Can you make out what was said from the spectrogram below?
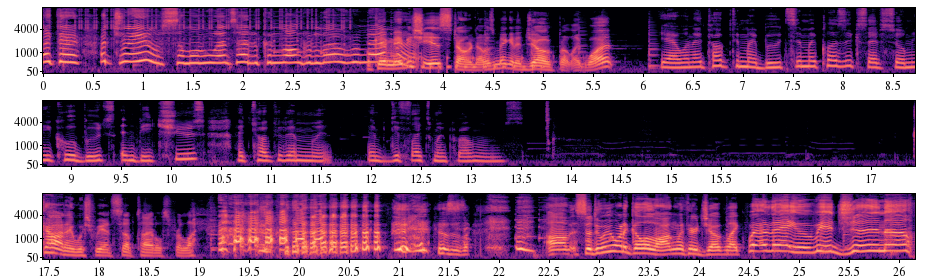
Like they're a dream of someone who once had who can longer love remember. Okay, maybe she is stoned. I was making a joke, but like what? Yeah, when I talk to my boots in my closet, 'cause I have so many cool boots and beach shoes, I talk to them and- and deflect my problems. God, I wish we had subtitles for life. This is like- um, so do we want to go along with her joke like, were they original?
